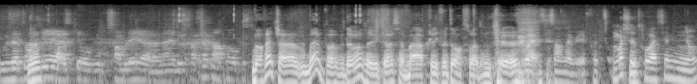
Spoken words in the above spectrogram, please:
Vous attendiez à ce que vous ressemblez euh, l'un et l'autre à ça par rapport au costume. Bah en fait, j'avais- ouais, bah, évidemment, j'avais quand même ça m'a pris les photos en soi, donc. euh, Ouais, c'est ça, on a vu les photos. Moi, je te trouve assez mignon.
